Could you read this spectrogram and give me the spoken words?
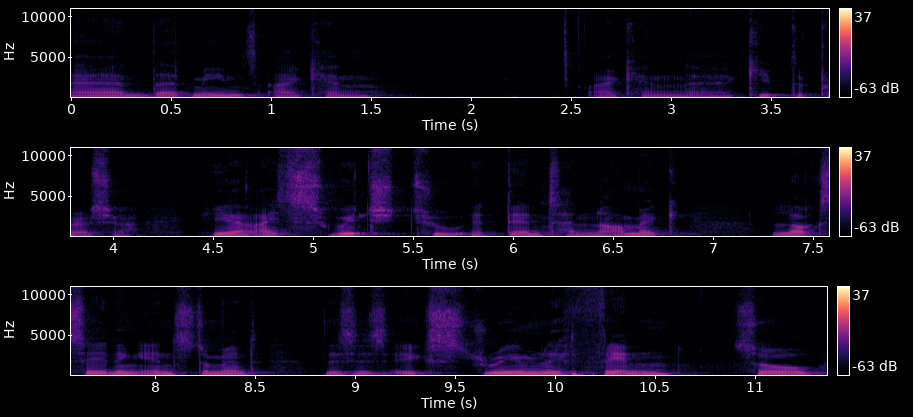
and that means I can I can uh, keep the pressure. Here I switch to a dentanomic luxating instrument. This is extremely thin, so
